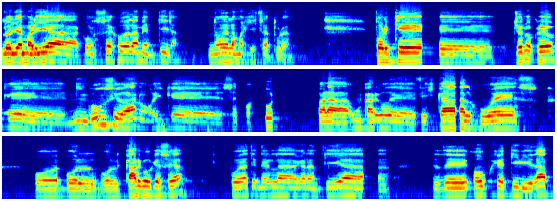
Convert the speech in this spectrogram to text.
lo llamaría Consejo de la Mentira, no de la magistratura. Porque eh, yo no creo que ningún ciudadano hoy que se postule para un cargo de fiscal, juez o, el, cargo que sea, pueda tener la garantía de objetividad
